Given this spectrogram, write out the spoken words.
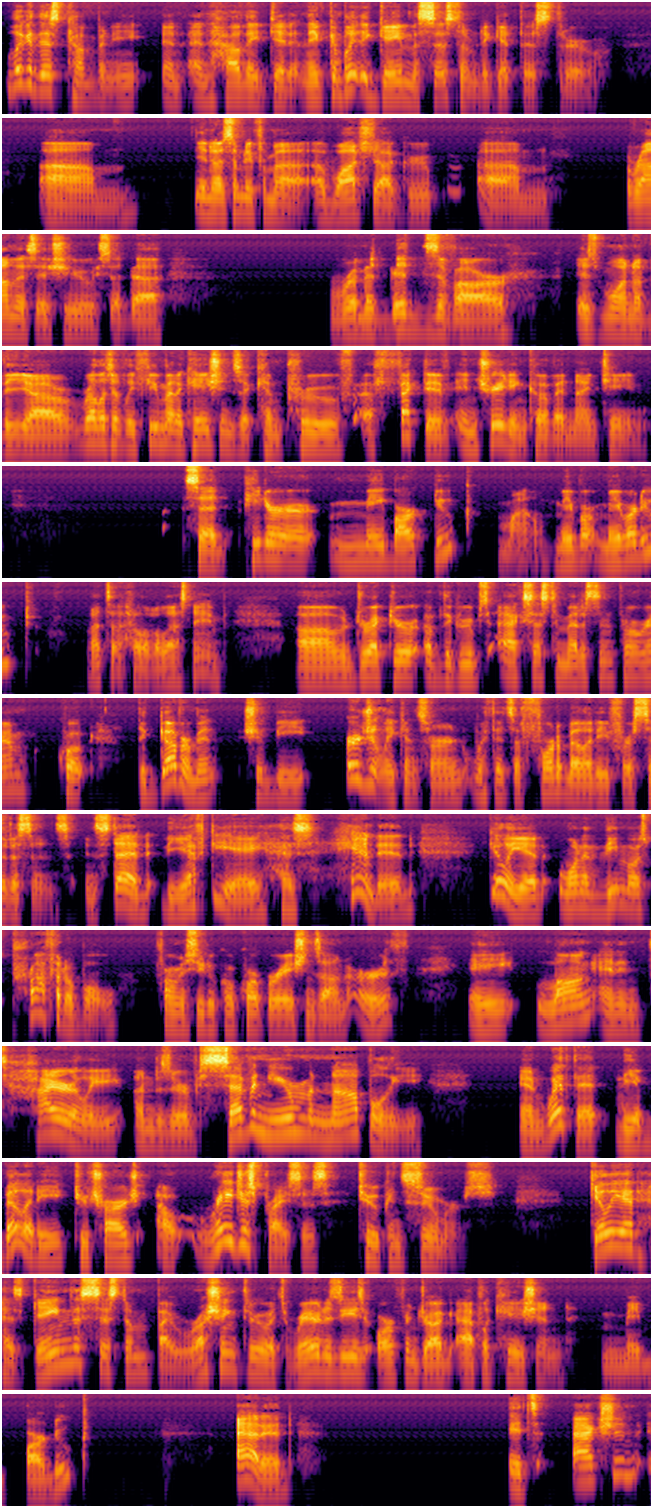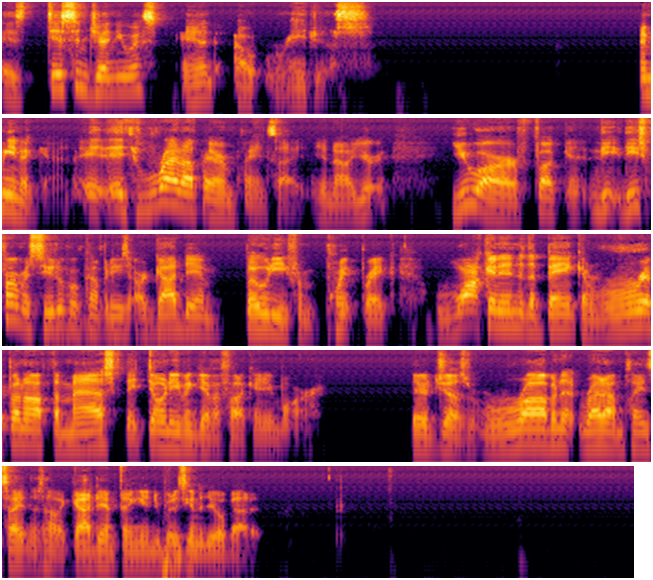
Look at this company and and how they did it, and they've completely gamed the system to get this through. Um, you know, somebody from a, a watchdog group um, around this issue said uh, remdesivir is one of the uh, relatively few medications that can prove effective in treating COVID 19. Said Peter Maybarduke. Wow, Maybar- Maybarduke? That's a hell of a last name. Um, director of the group's Access to Medicine program. Quote, the government should be urgently concerned with its affordability for citizens. Instead, the FDA has handed Gilead, one of the most profitable pharmaceutical corporations on earth, a long and entirely undeserved seven year monopoly, and with it, the ability to charge outrageous prices to consumers. Gilead has gamed the system by rushing through its rare disease orphan drug application. Maybarduke added its action is disingenuous and outrageous. I mean, again, it, it's right out there in plain sight. You know, you're you are fucking the, these pharmaceutical companies are goddamn Bodie from Point Break walking into the bank and ripping off the mask. They don't even give a fuck anymore. They're just robbing it right out in plain sight, and there's not a goddamn thing anybody's going to do about it.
